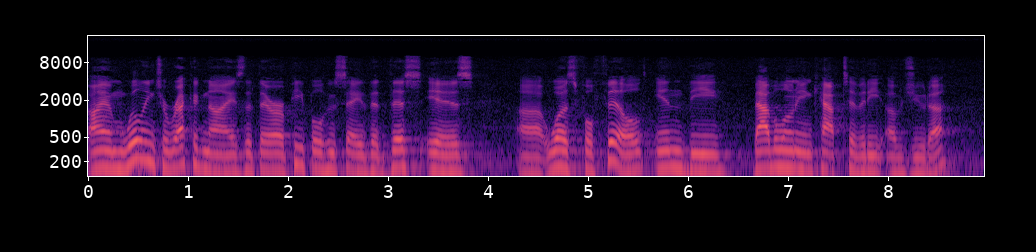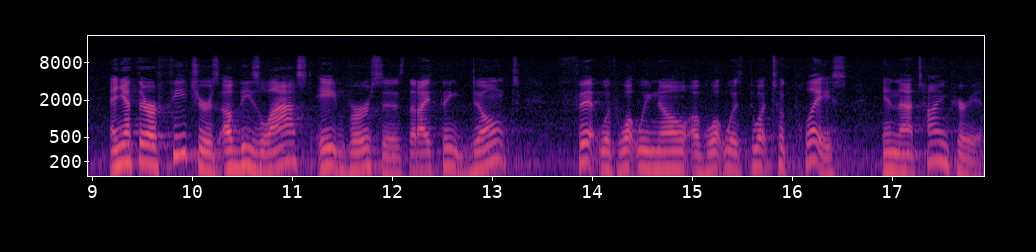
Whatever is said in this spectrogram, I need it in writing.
I, am willing to recognize that there are people who say that this is, uh, was fulfilled in the Babylonian captivity of Judah. And yet there are features of these last eight verses that I think don't fit with what we know of what, was, what took place in that time period.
